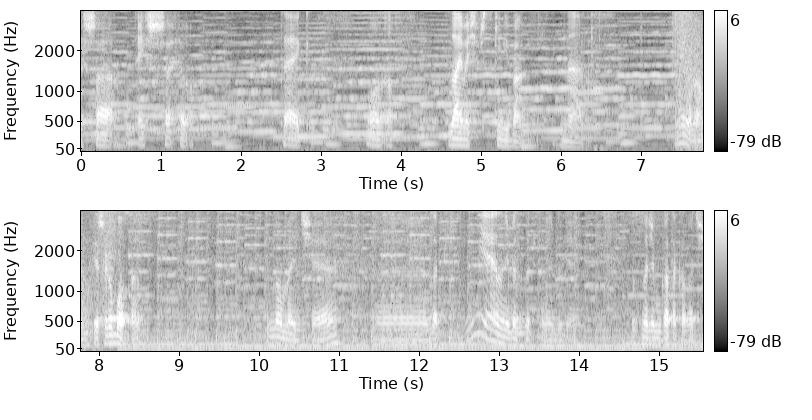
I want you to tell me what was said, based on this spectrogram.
I shall, I shall take one of... Zajmę się wszystkimi wami naraz. No dobra, mam pierwszego bossa. W tym momencie e, zapi... Nie, no nie będę zapisany, będzie. Po prostu będziemy go atakować.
